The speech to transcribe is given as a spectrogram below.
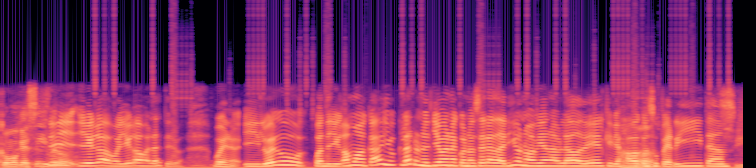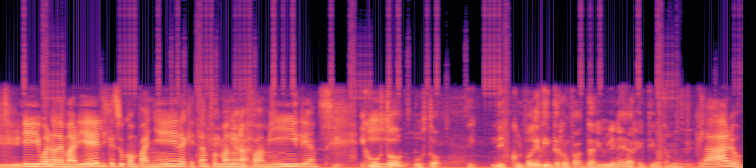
Como que sí, Sí, pero... llegamos, llegamos a las termas. Bueno, y luego cuando llegamos acá, yo, claro, nos llevan a conocer a Darío, nos habían hablado de él, que viajaba Ajá. con su perrita. Sí. Y bueno, de Marielis, que es su compañera, que están formando una familia. Sí. Y justo, Y- justo, di- disculpa que te interrumpa, Darío viene de Argentina también. Claro.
